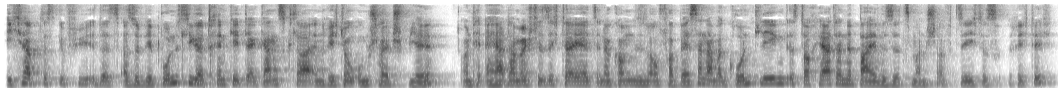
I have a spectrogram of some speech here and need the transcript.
ich habe das Gefühl, dass also der Bundesliga-Trend geht ja ganz klar in Richtung Umschaltspiel. Und Hertha möchte sich da jetzt in der kommenden Saison auch verbessern, aber grundlegend ist doch Hertha eine Ballbesitzmannschaft. Sehe ich das richtig?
